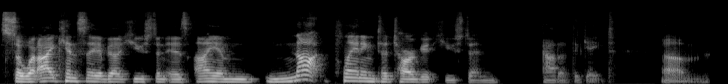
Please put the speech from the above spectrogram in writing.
so, what I can say about Houston is I am not planning to target Houston out of the gate. Um,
